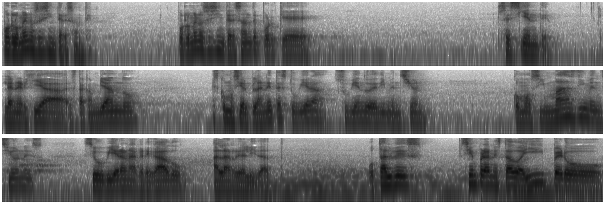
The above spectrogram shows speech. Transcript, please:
por lo menos es interesante. Por lo menos es interesante porque se siente. La energía está cambiando. Es como si el planeta estuviera subiendo de dimensión. Como si más dimensiones se hubieran agregado a la realidad. O tal vez siempre han estado ahí, pero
